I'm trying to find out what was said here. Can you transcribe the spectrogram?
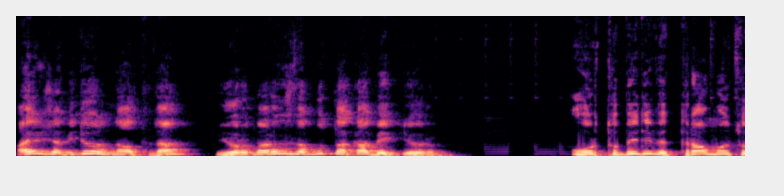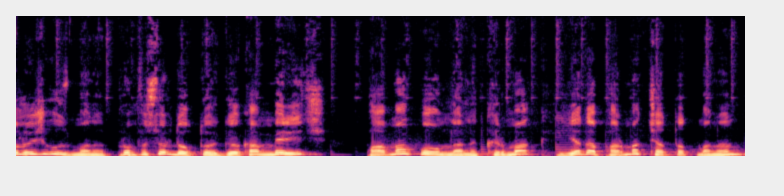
Ayrıca videonun altına yorumlarınızı da mutlaka bekliyorum. Ortopedi ve travmatoloji uzmanı Profesör Doktor Gökhan Meriç, parmak boğumlarını kırmak ya da parmak çatlatmanın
